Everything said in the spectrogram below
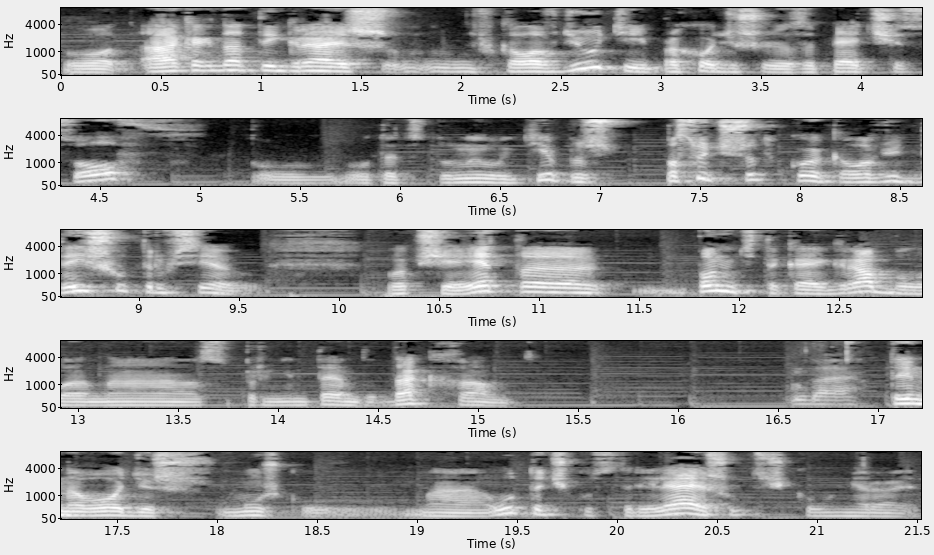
Вот. А когда ты играешь в Call of Duty и проходишь ее за 5 часов, вот этот унылый что, по сути, что такое Call of Duty? Да и шутеры все вообще. Это, помните, такая игра была на Super Nintendo, Duck Hunt? Да. Ты наводишь мушку на уточку, стреляешь, уточка умирает.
